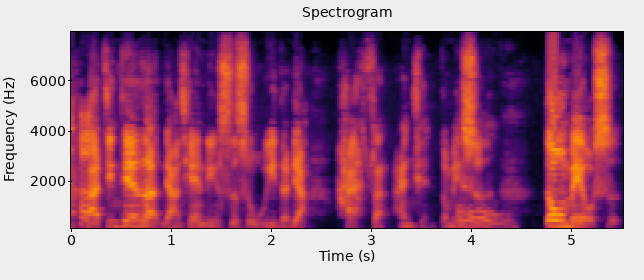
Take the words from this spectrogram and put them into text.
啊，今天呢，两千零四十五亿的量还算安全，都没事，哦、都没有事。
